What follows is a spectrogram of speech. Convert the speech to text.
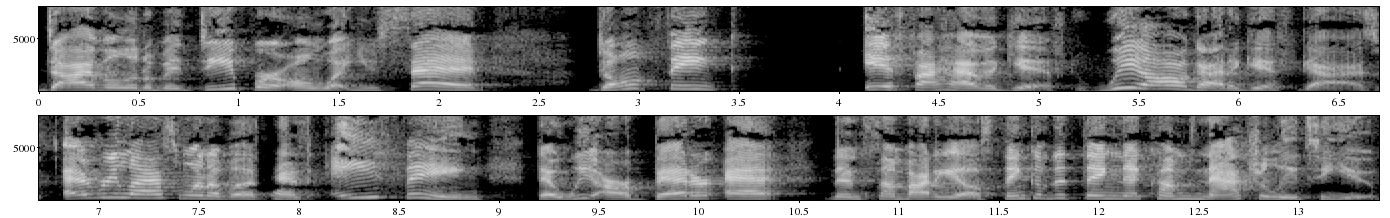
dive a little bit deeper on what you said, don't think if I have a gift. We all got a gift, guys. Every last one of us has a thing that we are better at than somebody else. Think of the thing that comes naturally to you.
